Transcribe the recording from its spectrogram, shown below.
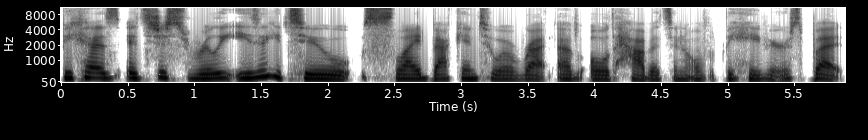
Because it's just really easy to slide back into a rut of old habits and old behaviors. But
